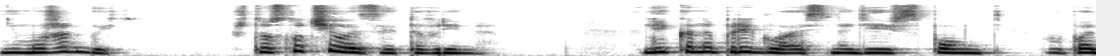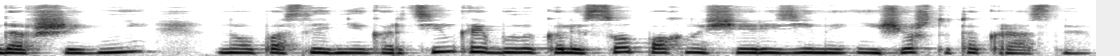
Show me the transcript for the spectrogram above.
Не может быть. Что случилось за это время? Лика напряглась, надеясь вспомнить выпадавшие дни, но последней картинкой было колесо, пахнущее резиной, и еще что-то красное.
